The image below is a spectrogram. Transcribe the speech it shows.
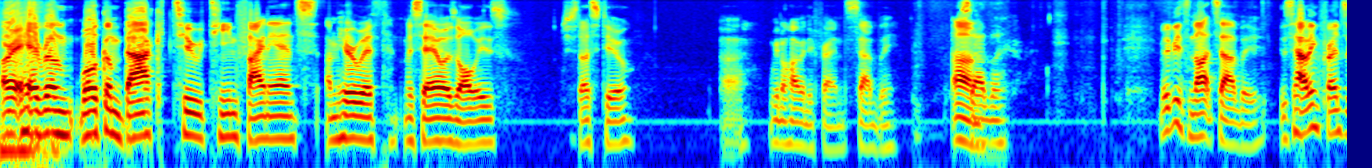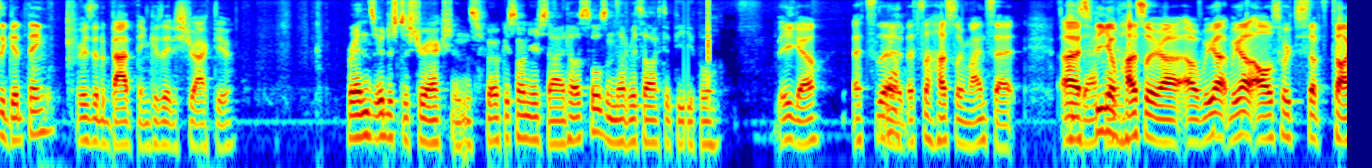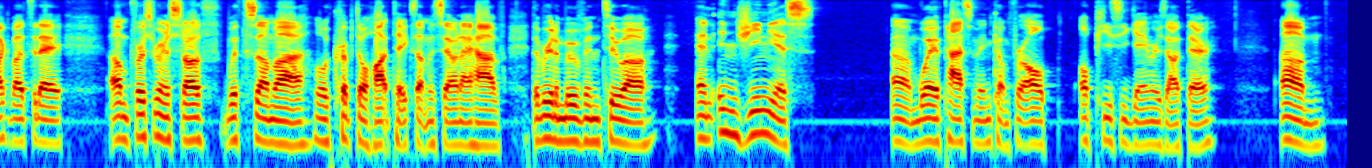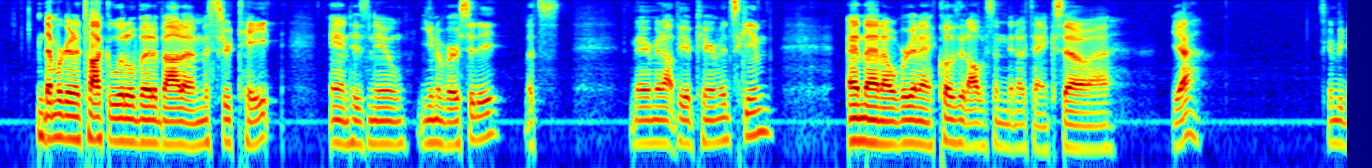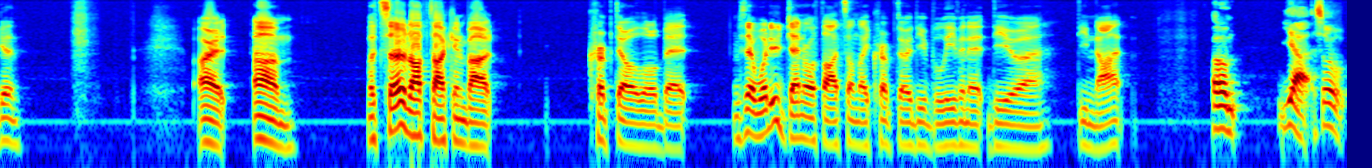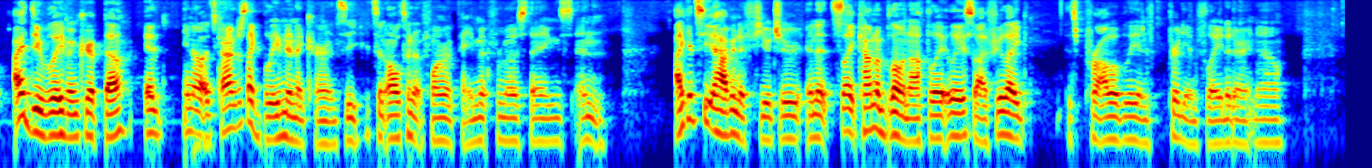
All right, hey everyone, welcome back to Teen Finance. I'm here with Maseo as always, just us two. Uh, we don't have any friends, sadly. Um, Sadly. Maybe it's not sadly. Is having friends a good thing or is it a bad thing because they distract you? Friends are just distractions. Focus on your side hustles and never talk to people. There you go. That's the Yeah. that's the hustler mindset. Uh, Speaking of hustler, uh, uh, we got we got all sorts of stuff to talk about today. Um, first, we're gonna start with some uh, little crypto hot takes that Maseo and I have. Then we're gonna move into uh, an ingenious um, way of passive income for all all PC gamers out there. Um, then we're gonna talk a little bit about uh, Mr. Tate and his new university. That's may or may not be a pyramid scheme. And then uh, we're gonna close it all with some minnow tank. So uh, yeah, it's gonna be good. all right. Um, let's start it off talking about crypto a little bit. So, what are your general thoughts on like crypto? Do you believe in it? Do you uh, do you not? Um, yeah, so I do believe in crypto. It, you know, it's kind of just like believing in a currency. It's an alternate form of payment for most things, and I could see it having a future. And it's like kind of blown up lately, so I feel like it's probably in, pretty inflated right now,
